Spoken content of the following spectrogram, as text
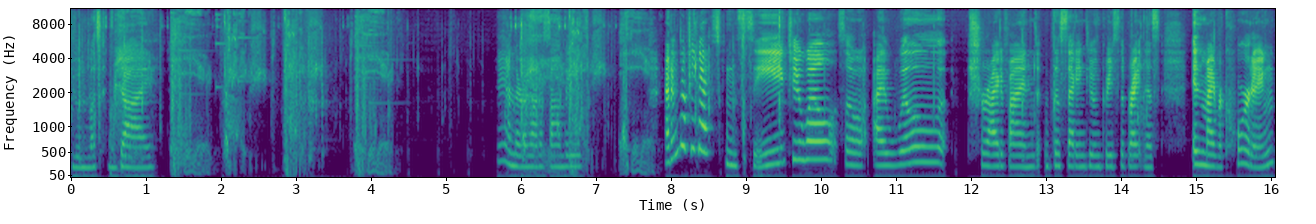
you must die. And there are a lot of zombies. I don't know if you guys can see too well, so I will try to find the setting to increase the brightness in my recording.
